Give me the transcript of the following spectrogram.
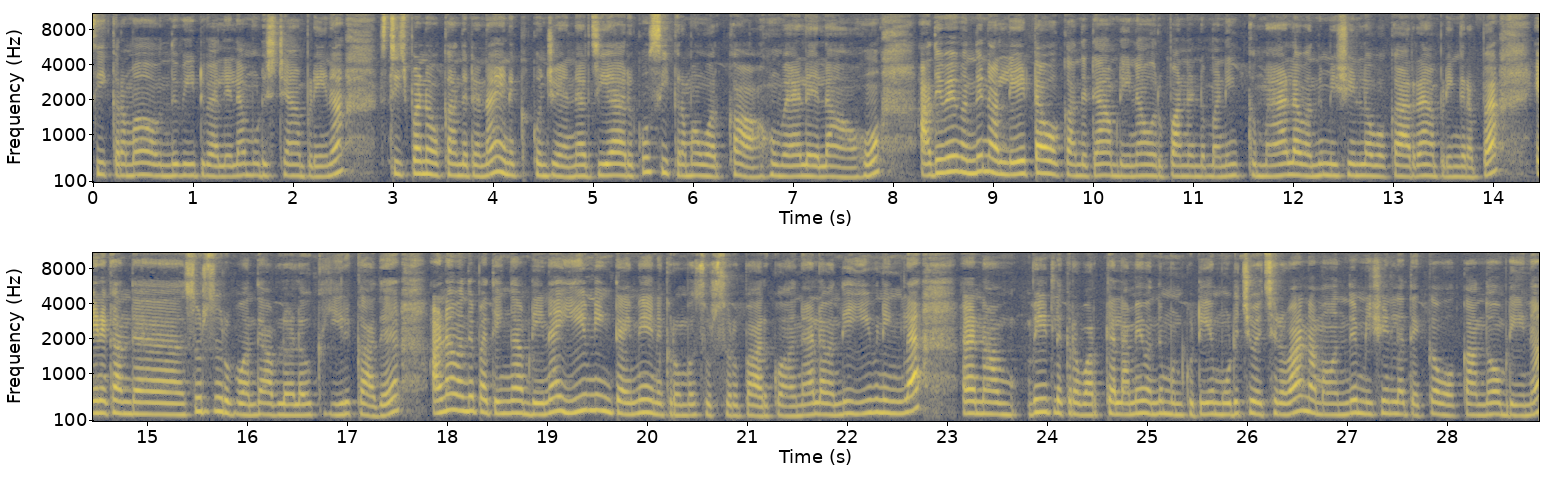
சீக்கிரமாக வந்து வீட்டு வேலையெல்லாம் முடிச்சிட்டேன் அப்படின்னா ஸ்டிச் பண்ண உட்காந்துட்டேன்னா எனக்கு கொஞ்சம் எனர்ஜியாக இருக்கும். சீக்கிரமாக ஒர்க் ஆகும் வேலையெல்லாம் ஆகும். அதுவே வந்து நான் லேட்டாக உட்காந்துட்டேன் அப்படின்னா ஒரு பன்னெண்டு மணிக்கு மேலே வந்து மிஷினில் உட்காடுறேன் அப்படிங்கிறப்ப எனக்கு அந்த சுறுசுறுப்பு வந்து அவ்வளோ அளவுக்கு இருக்காது. ஆனால் வந்து பார்த்திங்க அப்படின்னா ஈவினிங் டைமே எனக்கு ரொம்ப சுறுசுறுப்பாக இருக்கும். அதனால் வந்து ஈவினிங்கில் நான் வீட்டில் இருக்கிற ஒர்க் எல்லாமே வந்து முன்கூட்டியே முடிச்சு வச்சுருவேன். நம்ம வந்து மிஷினில் தைக்க உக்காந்தோம் அப்படின்னா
